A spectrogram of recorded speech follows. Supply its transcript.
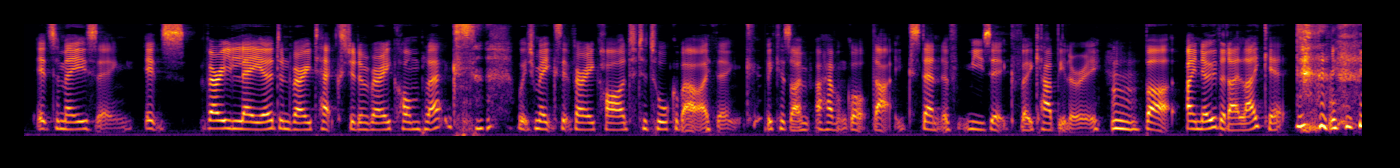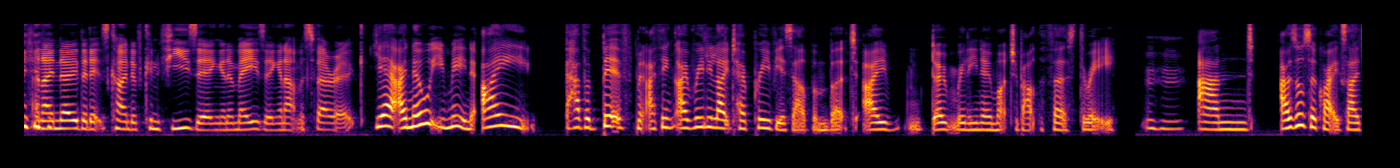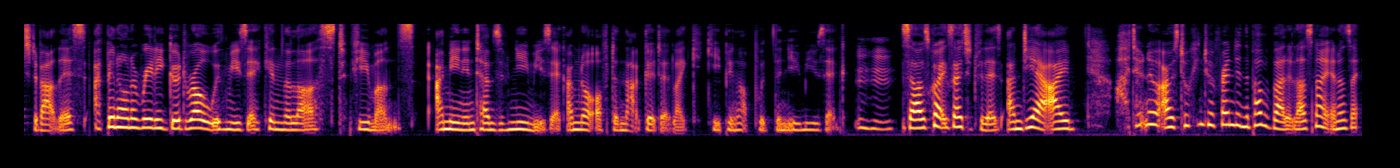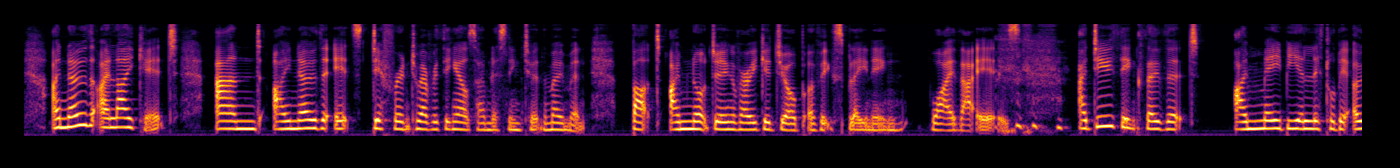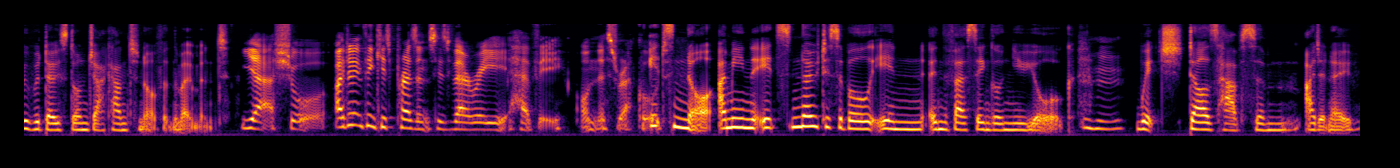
it's amazing. It's very layered and very textured and very complex, which makes it very hard to talk about, I think, because I'm I haven't got that extent of music vocabulary. But I know that I like it. and I know that it's kind of confusing and amazing and atmospheric. Yeah, I know what you mean. I have a bit of. I think I really liked her previous album, but I don't really know much about the first 3 Mm-hmm. And I was also quite excited about this. I've been on a really good roll with music in the last few months. I mean, in terms of new music, I'm not often that good at like keeping up with the new music. Mm-hmm. So I was quite excited for this. And yeah, I, I don't know. I was talking to a friend in the pub about it last night, and I was like, I know that I like it, and I know that it's different to everything else I'm listening to at the moment, but I'm not doing a very good job of explaining why that is. I do think though that I may be a little bit overdosed on Jack Antonoff at the moment. Yeah, sure. I don't think his presence is very heavy on this record. It's not. I mean, it's noticeable in in the first single, New York, mm-hmm. which does have some. I don't know.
